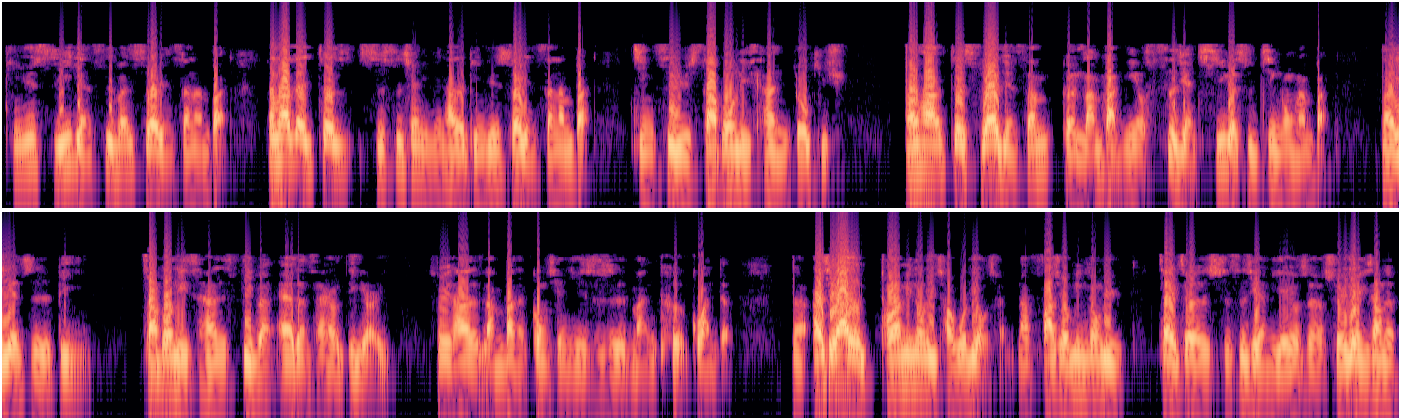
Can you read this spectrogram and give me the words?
平均十一点四分，十二点三篮板。但他在这十四天里面，他的平均十二点三篮板仅次于 Sabonis 和 Jokic，然后他这十二点三个篮板里面有四点七个是进攻篮板，那也只比 Sabonis 和 Steven Adams 还要低而已，所以他的篮板的贡献其实是蛮可观的。那而且他的投篮命中率超过六成，那罚球命中率在这十四天也有着水准以上的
